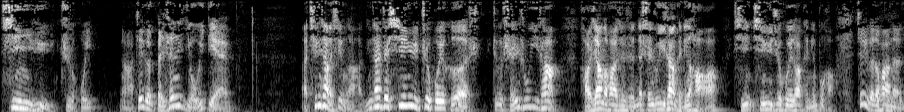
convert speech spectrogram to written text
心欲智慧啊，这个本身有一点啊倾向性啊。你看这心欲智慧和这个神书异畅，好像的话就是那神书异畅肯定好啊，心心欲智慧的话肯定不好。这个的话呢，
